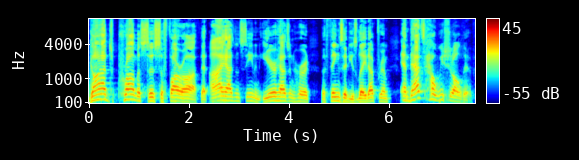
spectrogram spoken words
God's promises so far off that eye hasn't seen and ear hasn't heard the things that He's laid up for him. And that's how we should all live.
